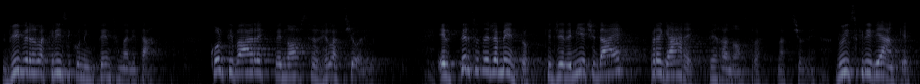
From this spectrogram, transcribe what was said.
Vivere la crisi con intenzionalità, coltivare le nostre relazioni. E il terzo atteggiamento che Geremia ci dà è pregare per la nostra nazione. Lui scrive anche,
